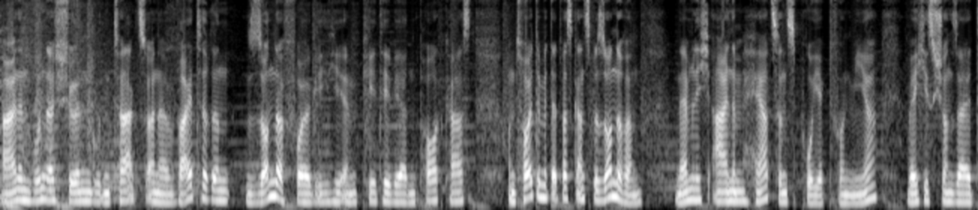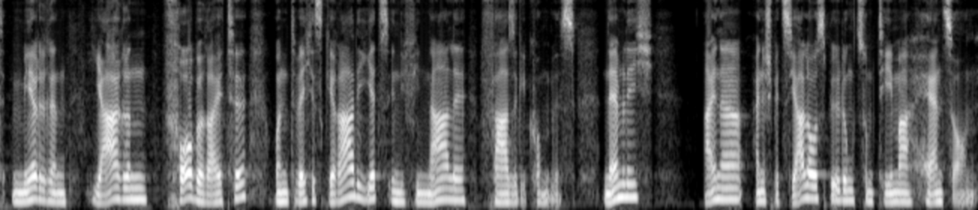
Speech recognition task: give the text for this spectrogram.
Einen wunderschönen guten Tag zu einer weiteren Sonderfolge hier im PT werden Podcast und heute mit etwas ganz Besonderem, nämlich einem Herzensprojekt von mir, welches schon seit mehreren Jahren vorbereite und welches gerade jetzt in die finale Phase gekommen ist, nämlich eine, eine Spezialausbildung zum Thema Hands-on.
